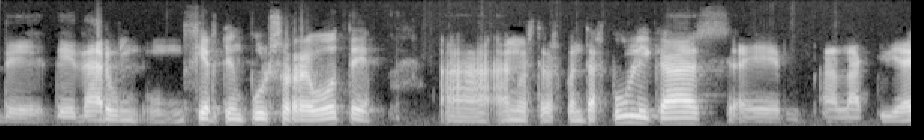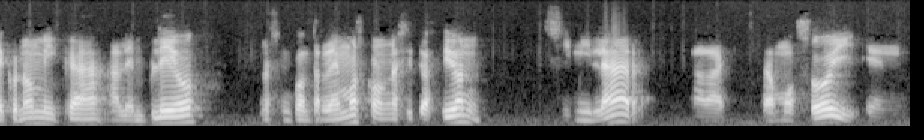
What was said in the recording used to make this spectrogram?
de, de dar un, un, cierto impulso rebote a, nuestras cuentas públicas, eh, a la actividad económica, al empleo, nos encontraremos con una situación similar a la que estamos hoy en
